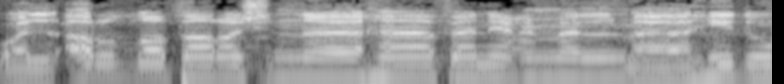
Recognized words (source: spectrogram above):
والأرض فرشناها فنعم الماهدون.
